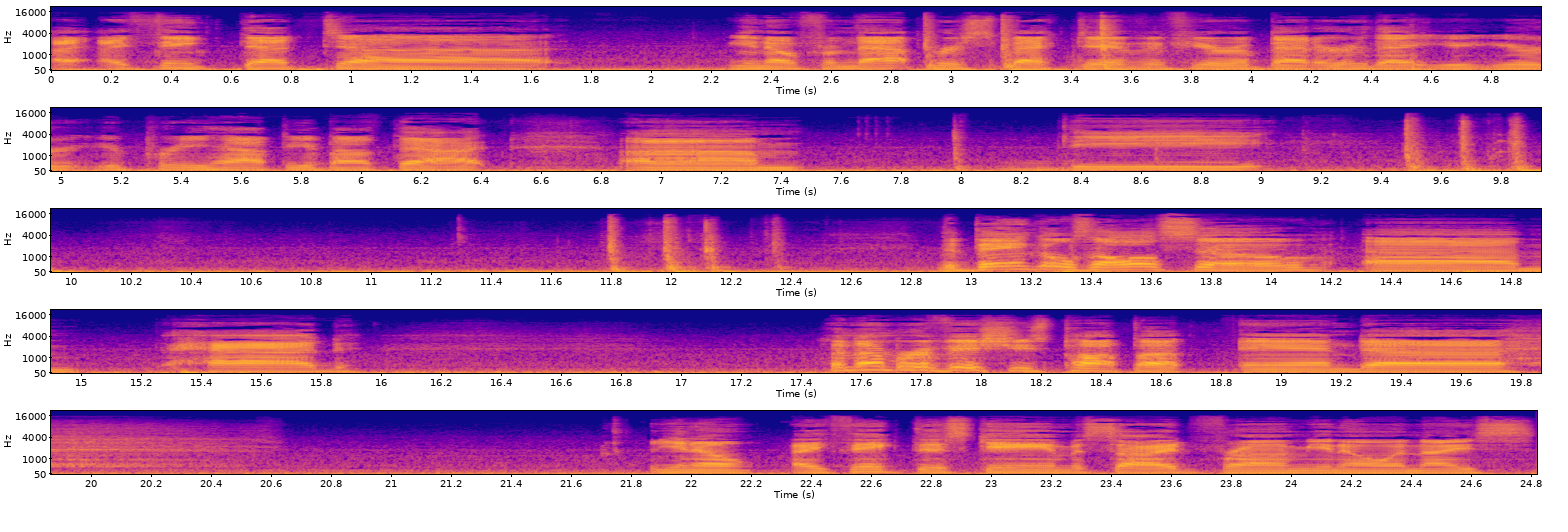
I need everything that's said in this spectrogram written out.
I, I think that. Uh, you know, from that perspective, if you're a better, that you're you're, you're pretty happy about that. Um, the the Bengals also um, had a number of issues pop up, and uh, you know, I think this game, aside from you know a nice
